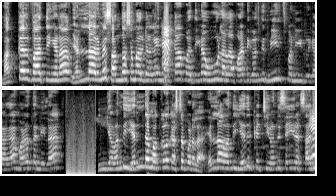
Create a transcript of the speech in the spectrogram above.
மக்கள் பாத்தீங்கன்னா எல்லாருமே சந்தோஷமா இருக்காங்க. இந்த அக்கா பாத்தீங்கன்னா ஊழலா பாட்டுக்கு வந்து ரீல்ஸ் பண்ணிக்கிட்டு இருக்காங்க மழை தண்ணியில. இங்க வந்து எந்த மக்களும் கஷ்டப்படல. எல்லாம் வந்து எதிர்க்கட்சி வந்து செய்யற சதி.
